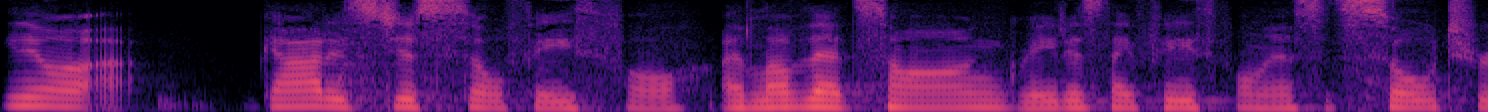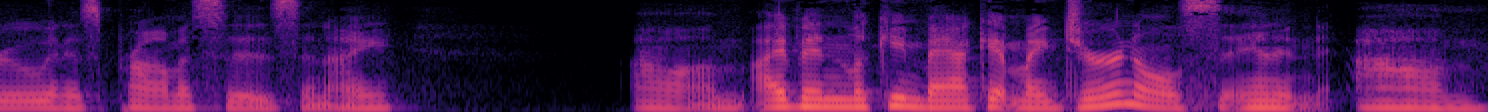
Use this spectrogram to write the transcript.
you know, God is just so faithful. I love that song, "Great is Thy Faithfulness." It's so true in His promises, and I, um, I've been looking back at my journals, and um,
